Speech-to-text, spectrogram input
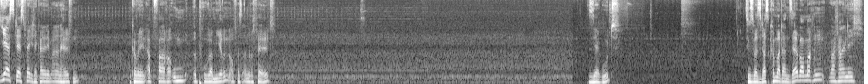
Yes, der ist fertig. Dann kann er dem anderen helfen. Dann können wir den Abfahrer umprogrammieren auf das andere Feld. Sehr gut. Beziehungsweise das können wir dann selber machen, wahrscheinlich.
